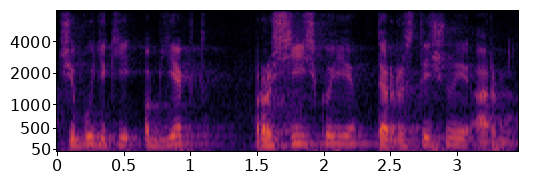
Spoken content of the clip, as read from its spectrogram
чи будь-який об'єкт російської терористичної армії.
